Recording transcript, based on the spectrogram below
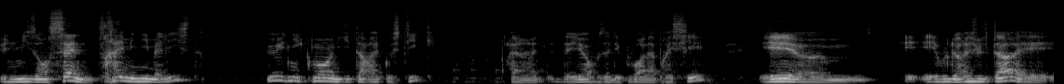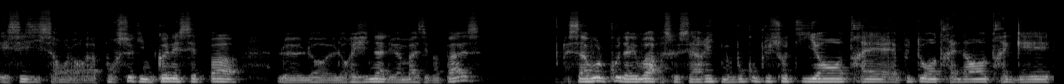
mise en scène très minimaliste, uniquement une guitare acoustique. Euh, D'ailleurs, vous allez pouvoir l'apprécier. Et, euh, le résultat est, saisissant. Alors, pour ceux qui ne connaissaient pas l'original des Mamas et Papas, ça vaut le coup d'aller voir parce que c'est un rythme beaucoup plus sautillant, très, plutôt entraînant, très gai,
